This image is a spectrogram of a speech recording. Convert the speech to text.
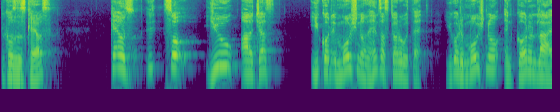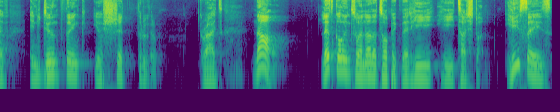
because of this chaos. Chaos. So you are just, you got emotional. Hence, I started with that. You got emotional and got on live and you didn't think your shit through. Right? Now, let's go into another topic that he he touched on. He says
